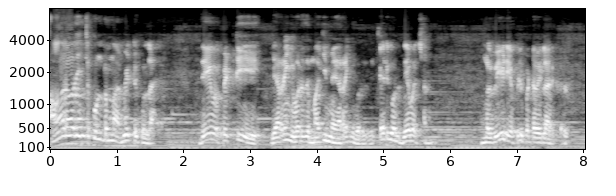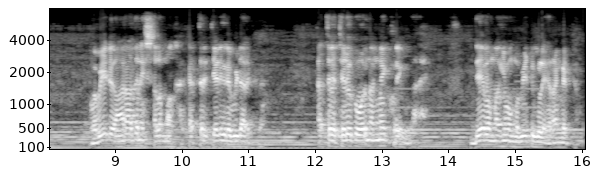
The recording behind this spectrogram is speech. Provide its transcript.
ஆராதித்துக் கொண்டிருந்தான் வீட்டுக்குள்ள. தேவ பெட்டி இறங்கி வருது மகிமை இறங்கி வருது. கேட்டுக்கொண்டு தேவச்சன் உங்கள் வீடு எப்படிப்பட்டவைகளா இருக்கிறது? உங்க வீடு ஆராதனை ஸ்தலமாக கத்தரை தேடுகிற வீடா இருக்கிற கத்தரை தேடுக்க ஒரு நன்மை குறைவுல தேவ மகிமை உங்க வீட்டுக்குள்ள இறங்கட்டும்.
